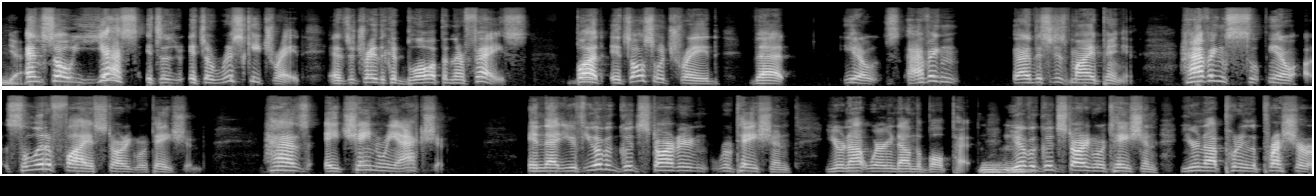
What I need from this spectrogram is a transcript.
Yeah. And so, yes, it's a it's a risky trade. It's a trade that could blow up in their face, but it's also a trade that you know, having uh, this is just my opinion, having you know solidify a starting rotation has a chain reaction in that you, if you have a good starting rotation, you're not wearing down the bullpen. Mm-hmm. You have a good starting rotation, you're not putting the pressure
